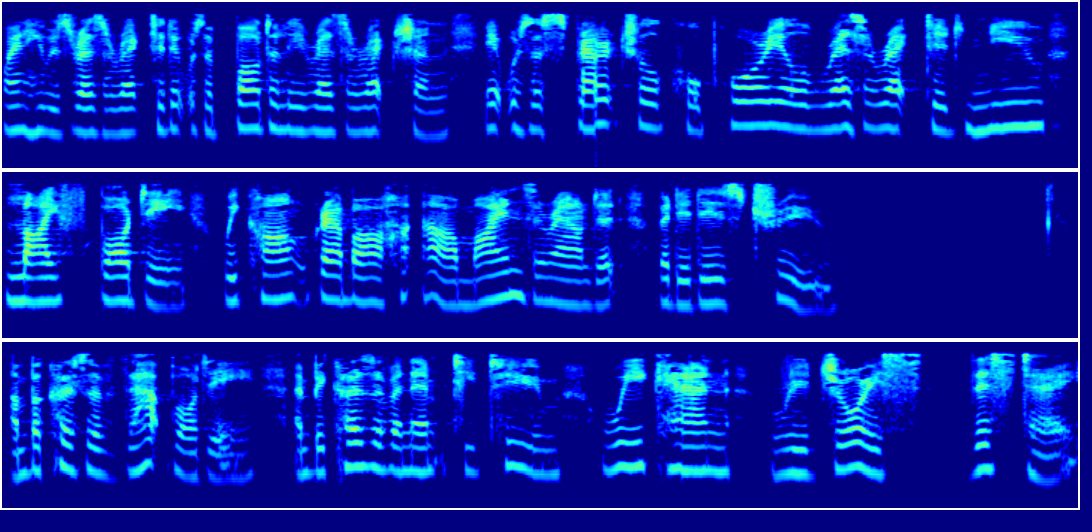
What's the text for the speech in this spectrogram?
when he was resurrected, it was a bodily resurrection. It was a spiritual, corporeal, resurrected, new life body. We can't grab our, our minds around it, but it is true. And because of that body and because of an empty tomb, we can rejoice this day,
